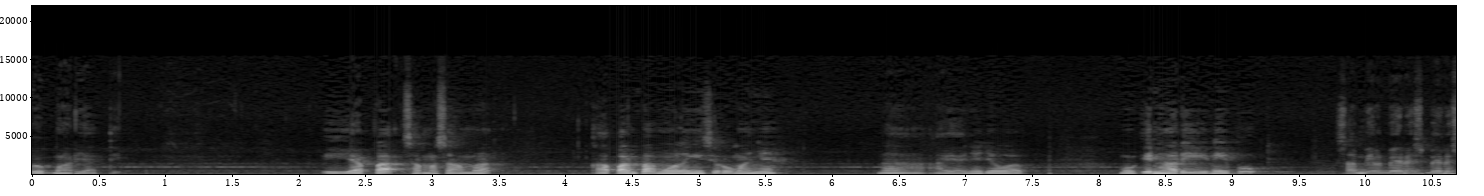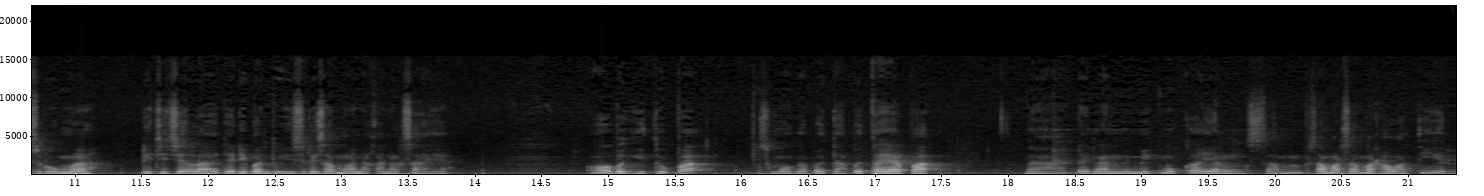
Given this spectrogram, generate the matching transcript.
Bu Mariati. Iya pak, sama-sama. Kapan pak mulai ngisi rumahnya? Nah, ayahnya jawab, mungkin hari ini bu, sambil beres-beres rumah, dicicil aja dibantu istri sama anak-anak saya. Oh begitu pak, semoga betah-betah ya pak. Nah dengan mimik muka yang sam- samar-samar khawatir,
